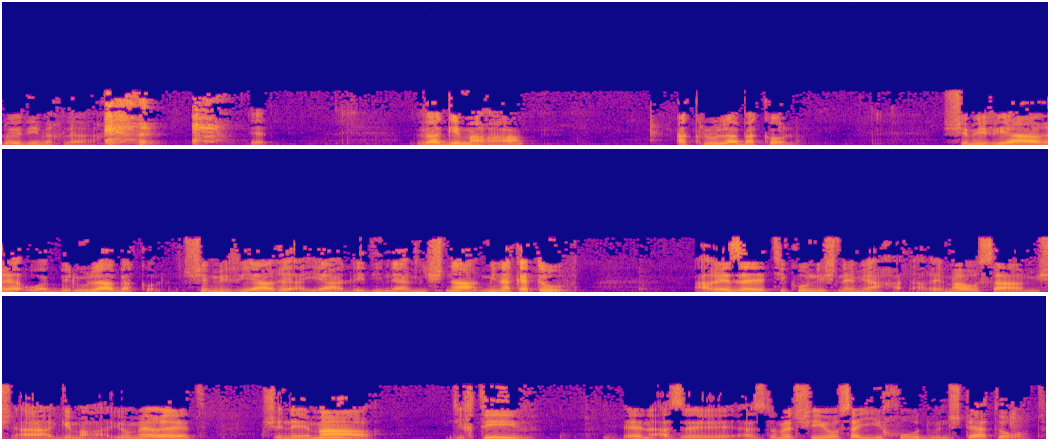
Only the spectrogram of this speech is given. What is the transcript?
לא יודעים איך להכריע. כן. והגמרא, הכלולה בכל, שמביאה, ראיה- או הבלולה בכל, שמביאה ראייה לדיני המשנה מן הכתוב. הרי זה תיקון לשניהם יחד. הרי מה עושה המש... הגמרא? היא אומרת שנאמר, דכתיב, כן? אז, אה, אז זאת אומרת שהיא עושה ייחוד בין שתי התורות.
